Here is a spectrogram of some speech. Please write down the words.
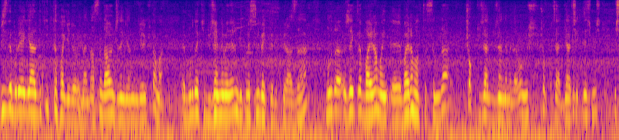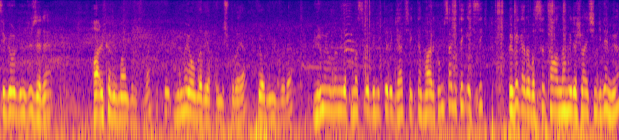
Biz de buraya geldik. İlk defa geliyorum ben. Aslında daha önceden gelmem gerekiyordu ama e, buradaki düzenlemelerin bitmesini bekledik biraz daha. Burada özellikle bayram e, bayram haftasında çok güzel düzenlemeler olmuş. Çok güzel gerçekleşmiş. İşte gördüğünüz üzere harika bir manzarası var. İşte yürüme yolları yapılmış buraya. Gördüğünüz üzere. Yürüme yollarının yapılmasıyla birlikte de gerçekten harika olmuş. Sadece tek eksik bebek arabası tam anlamıyla şu an için gidemiyor.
